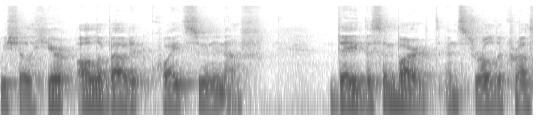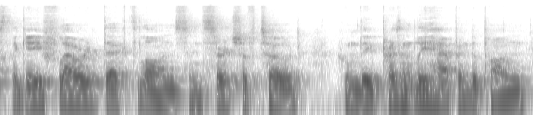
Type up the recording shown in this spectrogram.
We shall hear all about it quite soon enough. They disembarked and strolled across the gay flower decked lawns in search of Toad, whom they presently happened upon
